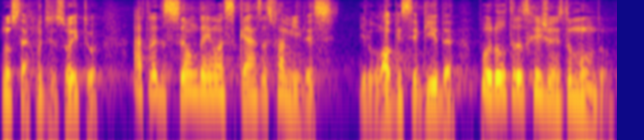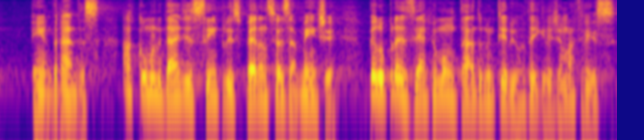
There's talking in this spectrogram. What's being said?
No século XVIII, a tradição ganhou as casas famílias e, logo em seguida, por outras regiões do mundo. Em Andradas, a comunidade sempre espera ansiosamente pelo presépio montado no interior da igreja matriz.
